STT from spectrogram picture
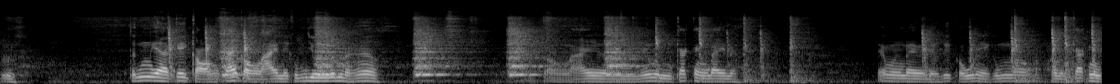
Ừ. tính ra cái còn cái còn lại này cũng vui lắm nè không? Cắt ngang đây nè. Cái ngang đây mà được cái củ này cũng ngon, thôi mình cắt luôn.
